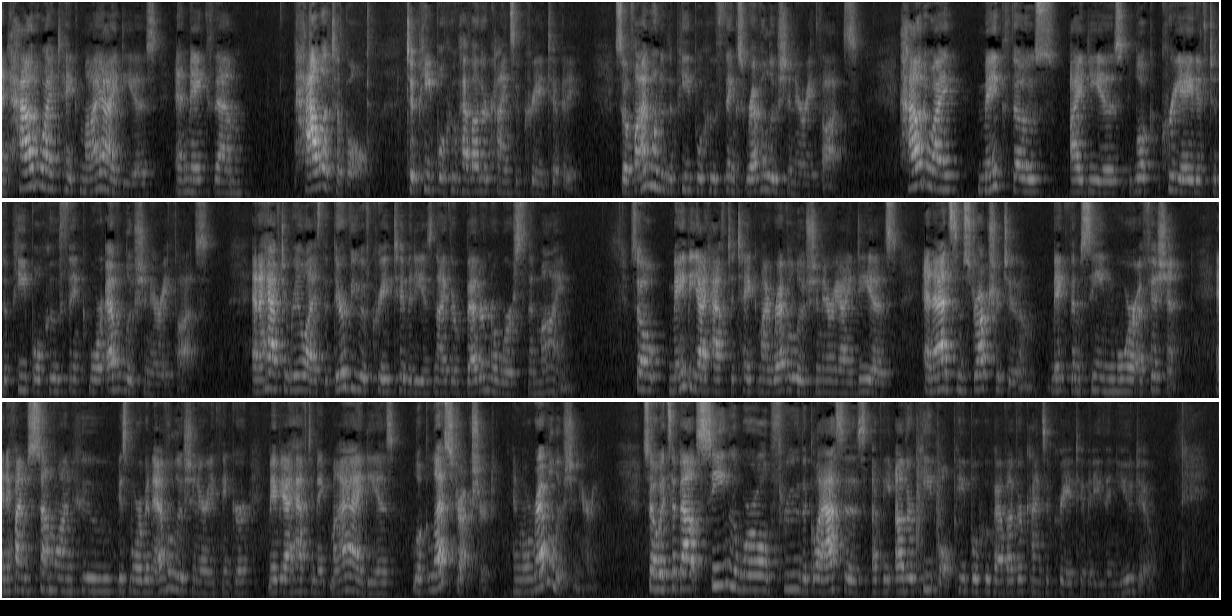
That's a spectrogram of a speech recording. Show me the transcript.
And how do I take my ideas and make them palatable to people who have other kinds of creativity. So if I'm one of the people who thinks revolutionary thoughts, how do I make those ideas look creative to the people who think more evolutionary thoughts? And I have to realize that their view of creativity is neither better nor worse than mine. So maybe I have to take my revolutionary ideas and add some structure to them, make them seem more efficient, and if I'm someone who is more of an evolutionary thinker, maybe I have to make my ideas look less structured and more revolutionary. So it's about seeing the world through the glasses of the other people, people who have other kinds of creativity than you do.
